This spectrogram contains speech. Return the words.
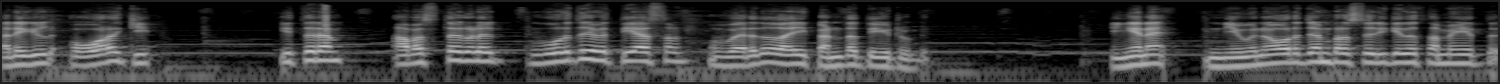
അല്ലെങ്കിൽ ഓറയ്ക്ക് ഇത്തരം അവസ്ഥകളിൽ ഊർജ വ്യത്യാസം വരുന്നതായി കണ്ടെത്തിയിട്ടുണ്ട്. ഇങ്ങനെ ന്യൂനോർജം പ്രസരിക്കുന്ന സമയത്ത്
